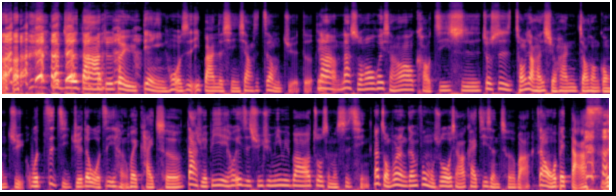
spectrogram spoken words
那就是大家就是对于电影或者是一般的形象是这么觉得。那那时候会想要考机师，就是从小很喜欢交通工具，我自己觉得我自己很会开车。大学毕业以后一直寻寻觅觅，不知道要做什么事情。那总不能跟父母说我想要开计程车吧，这样我会被打死。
